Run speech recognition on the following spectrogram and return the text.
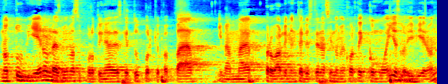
no tuvieron las mismas oportunidades que tú porque papá y mamá probablemente lo estén haciendo mejor de como ellos lo vivieron,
